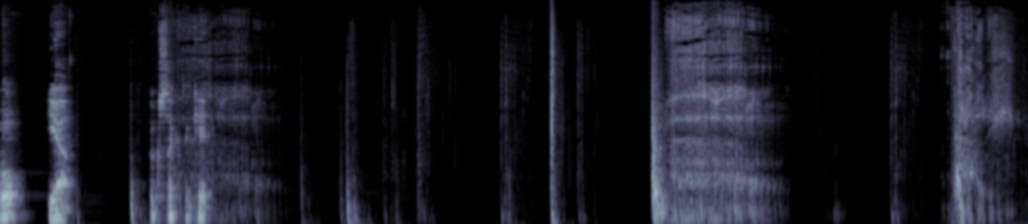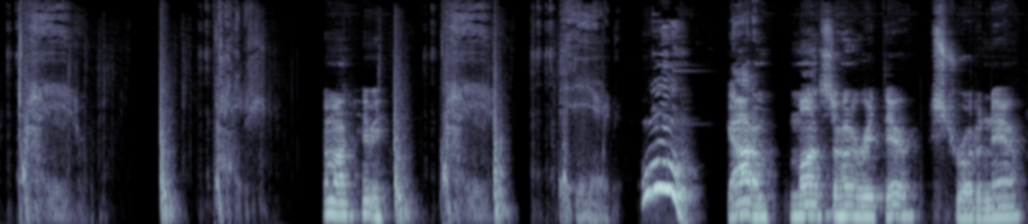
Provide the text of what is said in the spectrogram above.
Oh, yeah. Looks like the cave. Come on, hit me. Woo! Got him. Monster hunter right there. Extraordinaire.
